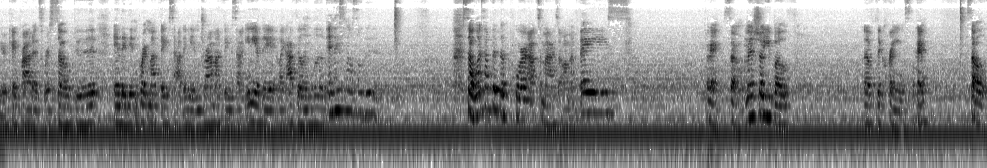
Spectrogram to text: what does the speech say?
Mary Kay products were so good and they didn't break my face out, they didn't dry my face out, any of that, like I fell in love and they smell so good. So once I put the pore optimizer on my face, okay, so I'm gonna show you both of the creams, okay? So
